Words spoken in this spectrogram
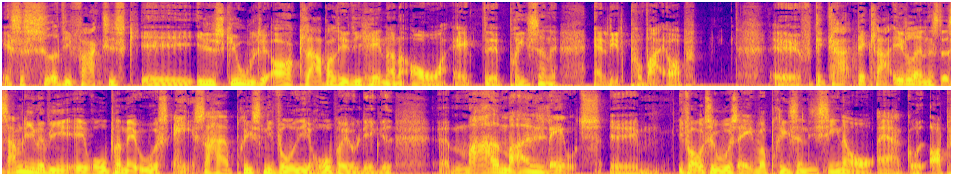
ja, så sidder de faktisk øh, i det skjulte og klapper lidt i hænderne over, at øh, priserne er lidt på vej op. Øh, for det, er klart, det er klart et eller andet sted. Sammenligner vi Europa med USA, så har prisniveauet i Europa jo ligget øh, meget, meget lavt øh, i forhold til USA, hvor priserne de senere år er gået op.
